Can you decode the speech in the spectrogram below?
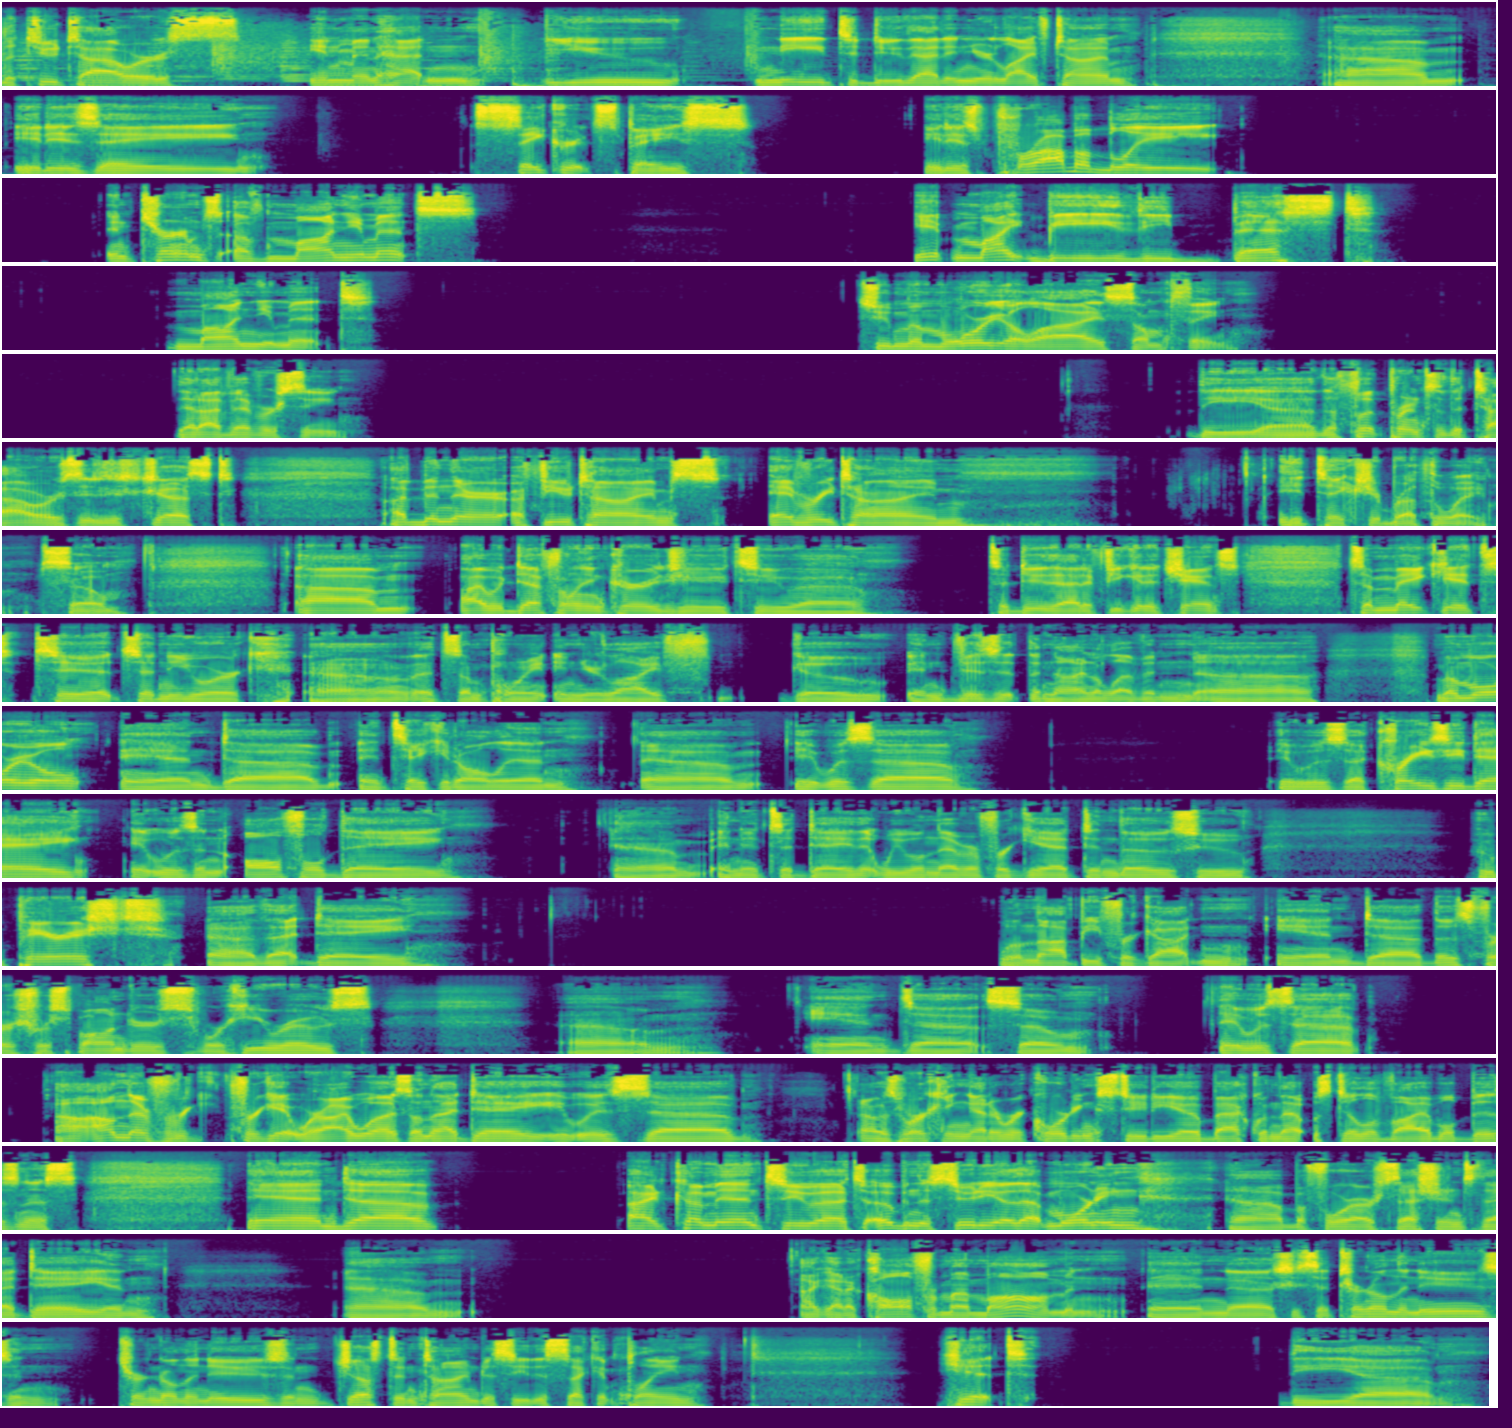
the two towers in Manhattan, you need to do that in your lifetime. Um, it is a sacred space. It is probably, in terms of monuments, it might be the best monument to memorialize something that I've ever seen. The uh, the footprints of the towers. It is just. I've been there a few times. Every time, it takes your breath away. So, um, I would definitely encourage you to uh, to do that if you get a chance to make it to to New York uh, at some point in your life. Go and visit the 9/11 uh, memorial and uh, and take it all in. Um, it was uh, it was a crazy day. It was an awful day, um, and it's a day that we will never forget. And those who who perished uh, that day will not be forgotten. And uh, those first responders were heroes. Um, and uh, so it was. Uh, I'll never forget where I was on that day. It was. Uh, I was working at a recording studio back when that was still a viable business, and uh, I'd come in to uh, to open the studio that morning before our sessions that day, and um, I got a call from my mom, and and uh, she said, "Turn on the news," and turned on the news, and just in time to see the second plane hit the um,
